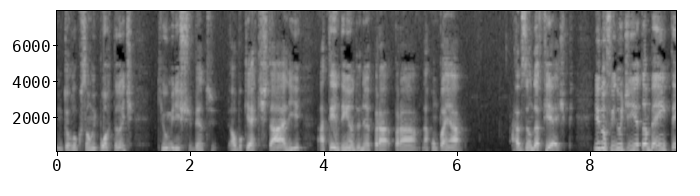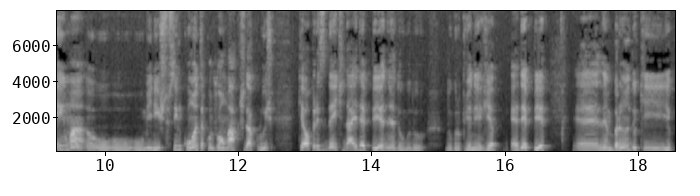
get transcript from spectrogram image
interlocução importante que o ministro Bento Albuquerque está ali atendendo né, para acompanhar a visão da Fiesp. E no fim do dia também tem uma, o, o, o ministro se encontra com João Marcos da Cruz, que é o presidente da EDP, né, do, do, do grupo de energia EDP. É, lembrando que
